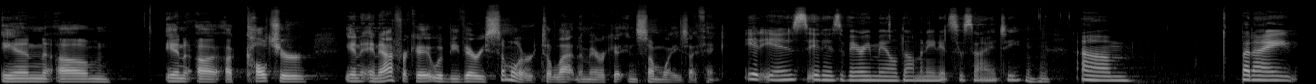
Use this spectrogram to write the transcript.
in, um, in a, a culture in, in Africa, it would be very similar to Latin America in some ways, I think. It is. It is a very male dominated society. Um, but I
